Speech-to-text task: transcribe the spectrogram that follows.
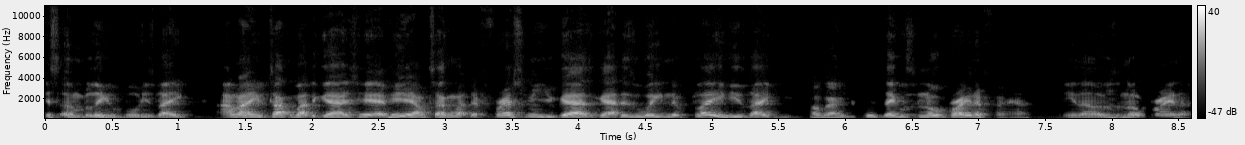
It's unbelievable. He's like, I'm not even talking about the guys you have here. I'm talking about the freshmen you guys got this waiting to play. He's like, Okay. it was a no brainer for him. You know, it was Mhm. a no brainer.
